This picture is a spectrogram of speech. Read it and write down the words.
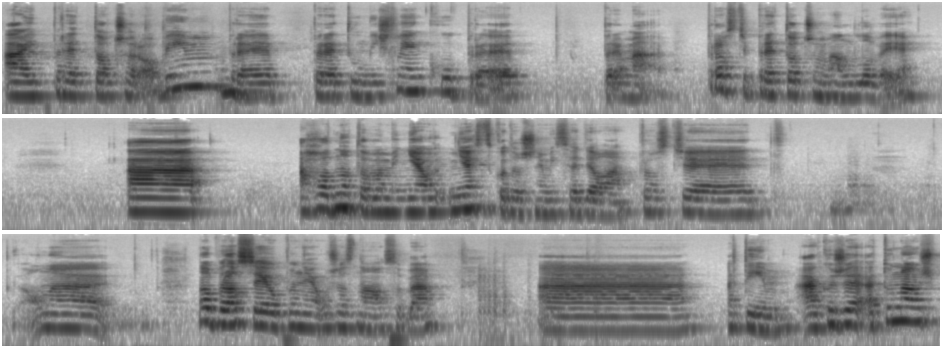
Aj pre to, čo robím, pre, pre tú myšlienku, pre, pre ma, proste pre to, čo mandlové je. A, a hodnotovo mi ne, neskutočne mi sedela. Proste ona, no proste je úplne úžasná osoba. A, a tým. Akože, a tu na už,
